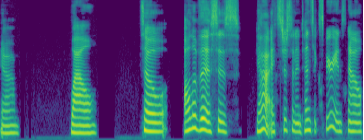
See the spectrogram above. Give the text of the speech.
Yeah. Wow. So all of this is, yeah, it's just an intense experience. Now,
